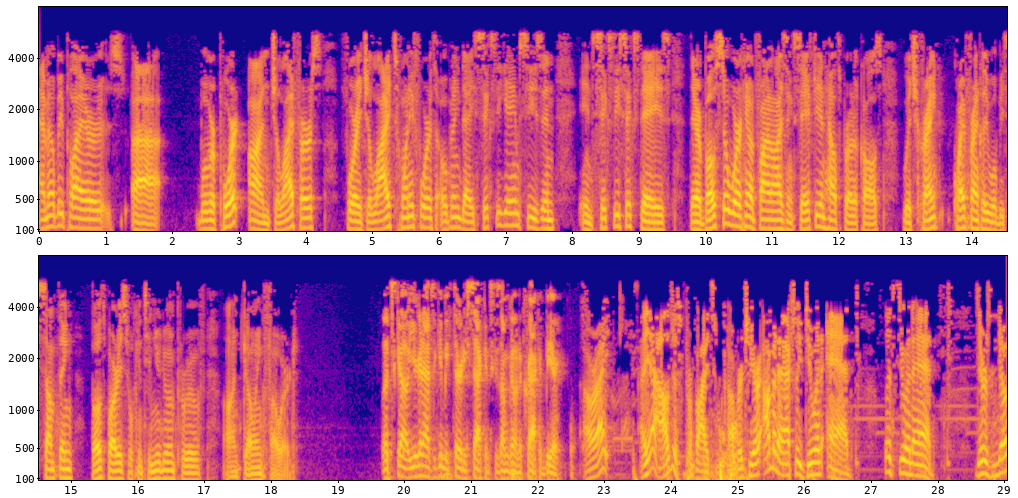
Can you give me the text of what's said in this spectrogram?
MLB players uh, will report on July 1st for a July 24th opening day 60 game season in 66 days. They're both still working on finalizing safety and health protocols, which crank, quite frankly will be something both parties will continue to improve on going forward. Let's go. You're gonna have to give me 30 seconds because I'm going to crack a beer. All right. Uh, yeah, I'll just provide some coverage here. I'm going to actually do an ad. Let's do an ad. There's no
